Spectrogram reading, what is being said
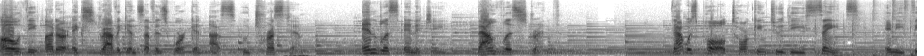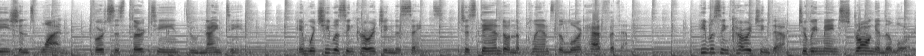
Oh, the utter extravagance of his work in us who trust him. Endless energy, boundless strength. That was Paul talking to the saints in Ephesians 1, verses 13 through 19, in which he was encouraging the saints to stand on the plans the Lord had for them. He was encouraging them to remain strong in the Lord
